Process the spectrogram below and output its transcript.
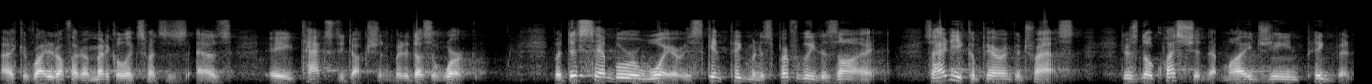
I could write it off at our medical expenses as a tax deduction, but it doesn't work. But this Samburu warrior, his skin pigment is perfectly designed. So how do you compare and contrast? There's no question that my gene pigment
